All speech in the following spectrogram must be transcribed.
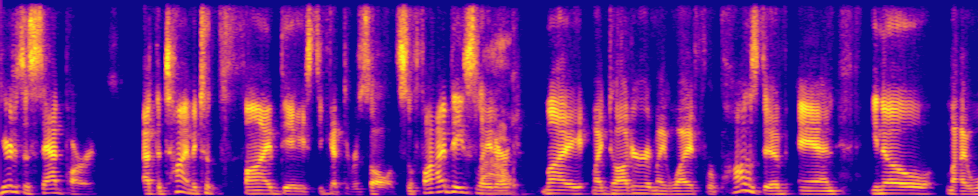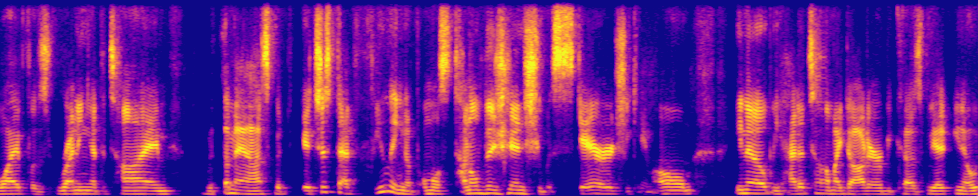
here's the sad part at the time it took five days to get the results so five days later wow. my my daughter and my wife were positive and you know my wife was running at the time with the mask but it's just that feeling of almost tunnel vision she was scared she came home you know, we had to tell my daughter because we had, you know,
